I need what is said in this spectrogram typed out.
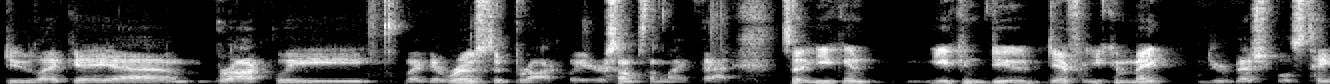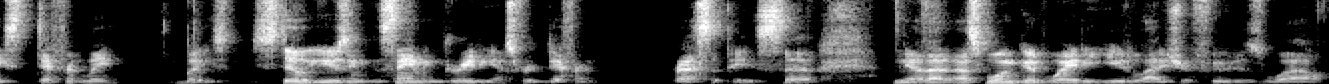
do like a um, broccoli, like a roasted broccoli or something like that. So you can you can do different. You can make your vegetables taste differently, but still using the same ingredients for different recipes. So you know that, that's one good way to utilize your food as well.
